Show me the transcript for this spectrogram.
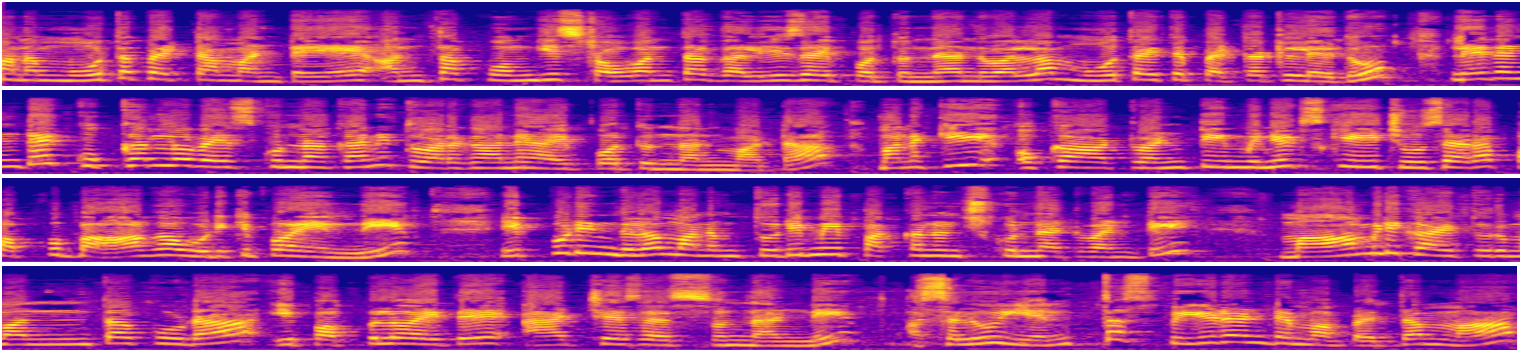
మనం మూత పెట్టామంటే అంతా పొంగి స్టవ్ అంతా గలీజ్ అయిపోతుంది. అందువల్ల మూత అయితే పెట్టట్లేదు. లేదంటే కుక్కర్లో వేసుకున్నా కానీ త్వరగానే అయిపోతుంది అనమాట మనకి ఒక ట్వంటీ మినిట్స్కి చూసారా పప్పు బాగా ఉడికిపోయింది. ఇప్పుడు ఇందులో మనం తురిమి పక్కనుంచుకున్నటువంటి మామిడికాయ తురుమంతా కూడా ఈ పప్పులో అయితే యాడ్ చేసేస్తుందండి. అసలు ఎంత స్పీడ్ అంటే మా పెద్దమ్మ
